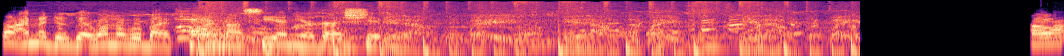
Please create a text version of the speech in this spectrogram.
well, I might just get run over by a car and not see any of that shit. Uh,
